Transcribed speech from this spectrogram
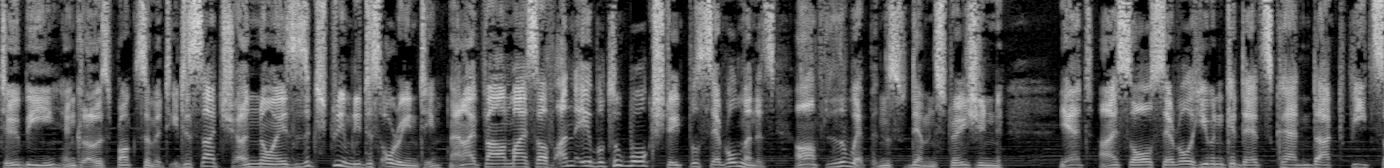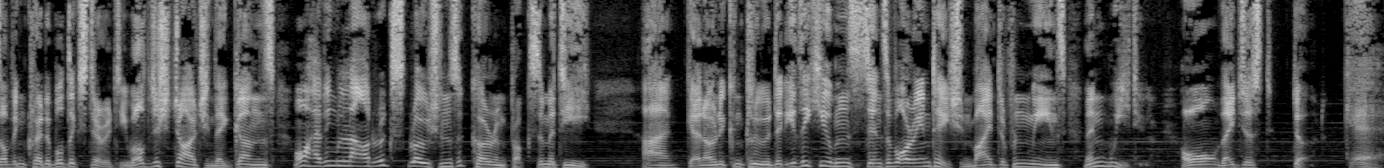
To be in close proximity to such a noise is extremely disorienting, and I found myself unable to walk straight for several minutes after the weapon's demonstration. Yet I saw several human cadets conduct feats of incredible dexterity while discharging their guns or having louder explosions occur in proximity. I can only conclude that either humans sense of orientation by different means than we do, or they just don't care.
